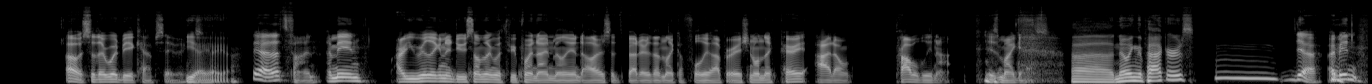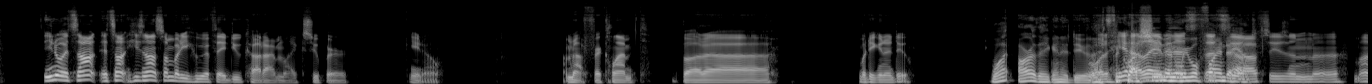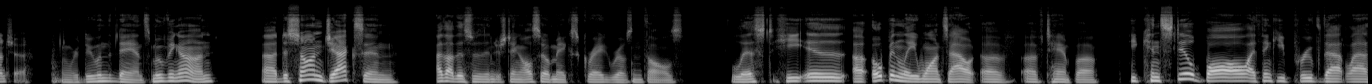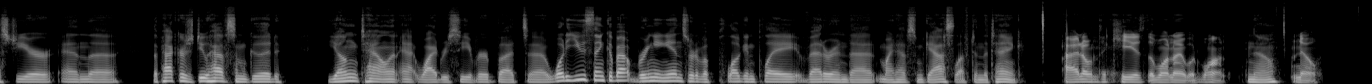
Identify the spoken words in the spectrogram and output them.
Oh, so there would be a cap savings. Yeah, yeah, yeah. Yeah, that's fine. I mean, are you really going to do something with $3.9 million that's better than like a fully operational Nick Perry? I don't. Probably not, is my guess. Uh, knowing the Packers, mm, Yeah. I mean, you know, it's not, it's not, he's not somebody who, if they do cut, I'm like super, you know, I'm not verklempt, but uh, what are you going to do? what are they going to do? What- That's the yeah, I question, mean, and we will find that's out. the off-season uh, mantra. And we're doing the dance. Moving on, uh, DeSean Jackson. I thought this was interesting. Also makes Greg Rosenthal's list. He is uh, openly wants out of of Tampa. He can still ball. I think he proved that last year. And the the Packers do have some good young talent at wide receiver. But uh, what do you think about bringing in sort of a plug and play veteran that might have some gas left in the tank? I don't think he is the one I would want. No. No.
